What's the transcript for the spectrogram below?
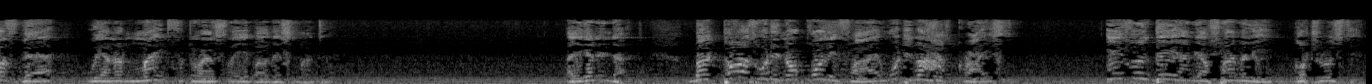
us there, we are not mindful to answer about this matter. Are you getting that? But those who did not qualify, who did not have Christ, even they and their family got roasted.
